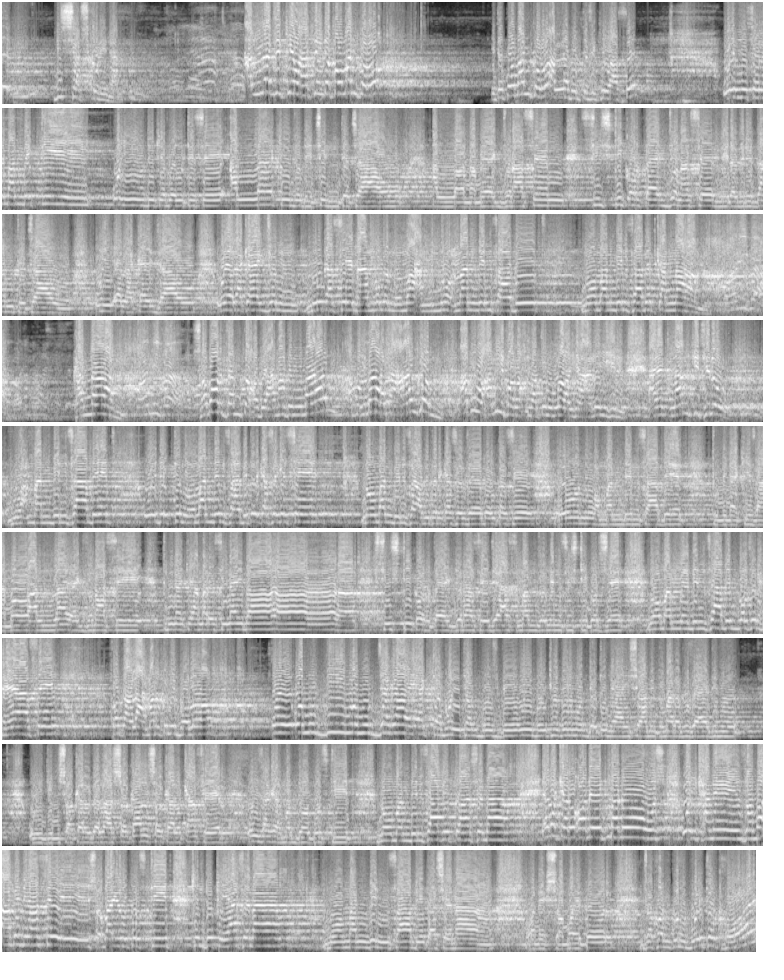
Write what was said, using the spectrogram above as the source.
বিশ্বাস করি না। আল্লাহ যে কেউ আছে, এটা প্রমাণ করো। এটা প্রমাণ করো, আল্লাহ বলতেছে কেউ আছে। ওই মুসলমান ব্যক্তি, ওই ইহুদিকে বলতেছে, আল্লাহকে যদি চিনতে চাও, আল্লাহ নামে একজন আছেন, সৃষ্টিকর্তা একজন আছেন, এটা যদি জানতে চাও, ওই এলাকায় যাও। ওই এলাকায় একজন লোক আছে, নাম হলো নোমান বিন সাবিত। নোমান বিন সাবিত কার নাম? সবার জানতে হবে আমাদের ইমাম আজম আবু হানিফা রহমাতুল্লাহ আলাইহির আরেক নাম কি ছিল? নোমান বিন সাবিত। ওই ব্যক্তি নোমান বিন সাবিতের কাছে গেছে। নোমান বিন সাবিতের কাছে যে বলতেছে ও নোমান বিন সাবিত তুমি নাকি জানো আল্লাহ একজন আছে? তুমি নাকি আমার চিনাইবা? সৃষ্টিকর্তা একজন আছে যে আসমান জমিন সৃষ্টি করছে। নোমান বিন সাবিত বলছেন হ্যাঁ আছে। কথা হলো আমার তুমি বলো অমুক দিন, অমুক জায়গায় একটা বৈঠক বসবে, ওই বৈঠকের মধ্যে তুমি আইসো, আমি তোমার বুঝাই দিব ওই দিন সকালবেলা সকাল সকাল কাফের, ওই জায়গার মধ্যে উপস্থিত। নৌমান বিন সাবিত আসে না। এলাকার অনেক মানুষ, ওইখানে জমা বেঁধে আছে সবাই উপস্থিত, কিন্তু কে আসে না? নৌমান বিন সাবিত আসে না। অনেক সময় পর যখন কোন বৈঠক হয়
